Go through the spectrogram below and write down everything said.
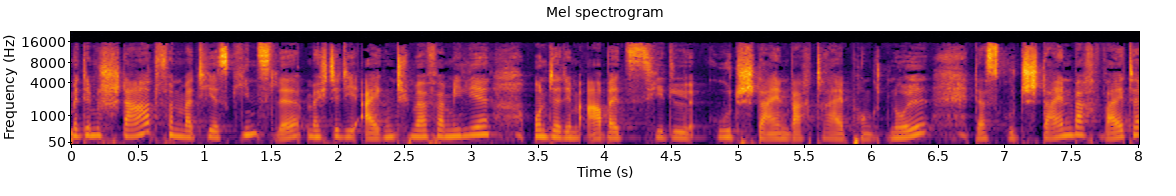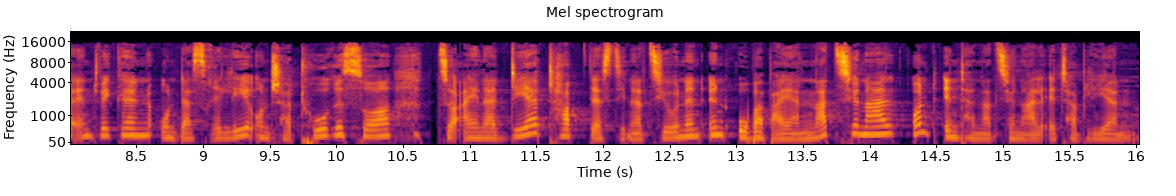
Mit dem Start von Matthias Kienzle möchte die Eigentümerfamilie unter dem Arbeitstitel Gut Steinbach 3.0 das Gut Steinbach weiterentwickeln und das Relais- und Chateau-Ressort zu einer der Top-Destinationen in Oberbayern national und international etablieren.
